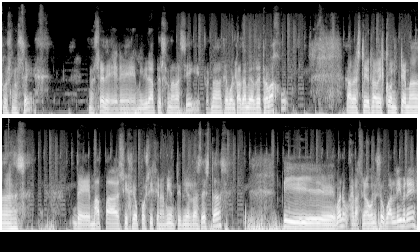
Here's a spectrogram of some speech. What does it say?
Pues no sé. No sé, de, de mi vida personal así. Pues nada, que he vuelto a cambiar de trabajo. Ahora estoy otra vez con temas de mapas y geoposicionamiento y mierdas de estas. Y bueno, relacionado con el software libre,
